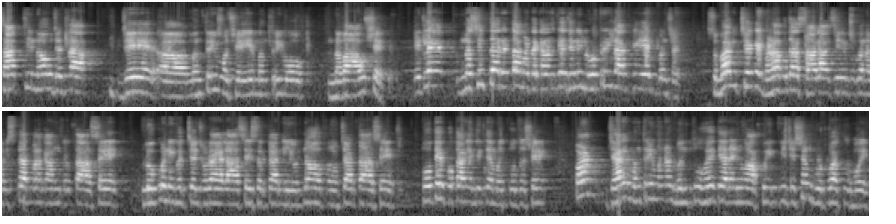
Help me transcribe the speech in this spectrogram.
સાતથી નવ જેટલા જે મંત્રીઓ છે, એ મંત્રીઓ નવા આવશે. એટલે નસીબદાર એટલા માટે, કારણ કે જેની લોટરી લાગવી એ જ બનશે. સ્વાભાવિક છે કે ઘણા બધા સારા છે, પોતાના વિસ્તારમાં કામ કરતા હશે, લોકોની વચ્ચે જોડાયેલા હશે, સરકારની યોજનાઓ પહોંચાડતા હશે, પોતે પોતાની રીતે મજબૂત હશે. પણ જ્યારે મંત્રીમંડળ બનતું હોય, ત્યારે એનું આખું ઇક્વિઝેશન ગોઠવાતું હોય.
